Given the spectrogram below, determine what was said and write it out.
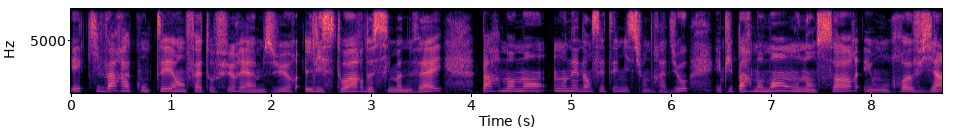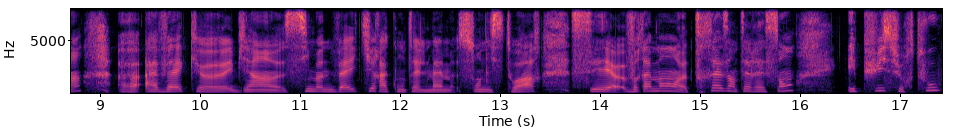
et qui va raconter, en fait, au fur et à mesure, l'histoire de Simone Veil. Par moment, on est dans cette émission de radio et puis par moment, on en sort et on revient avec, eh bien, Simone Veil qui raconte elle-même son histoire. C'est vraiment très intéressant. Et puis surtout,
